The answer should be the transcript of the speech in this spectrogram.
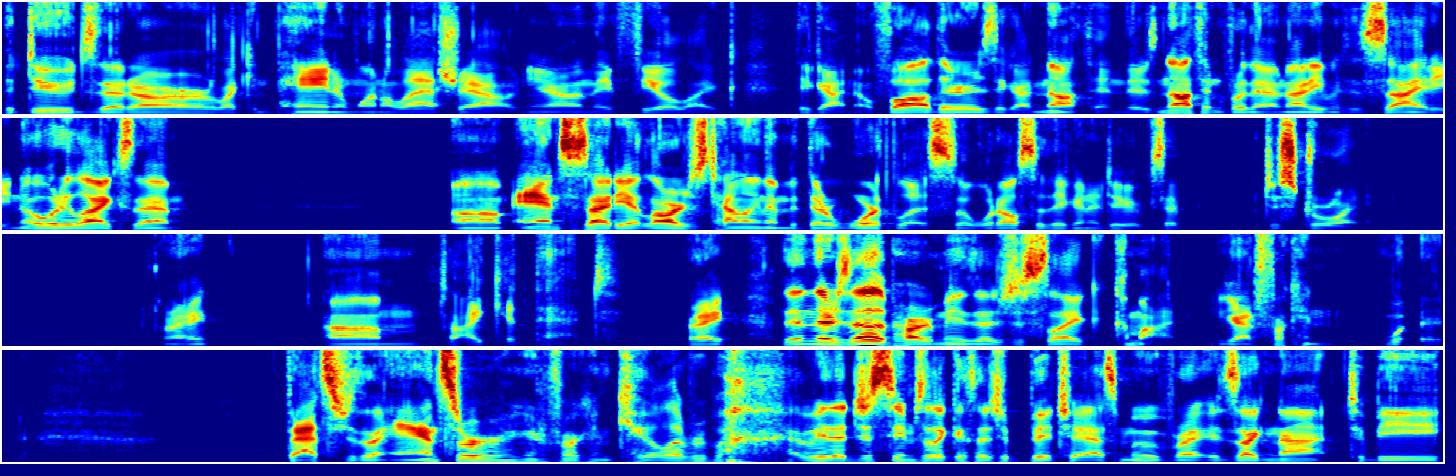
the dudes that are like in pain and want to lash out, you know, and they feel like they got no fathers, they got nothing. There's nothing for them, not even society. Nobody likes them. Um, and society at large is telling them that they're worthless. So what else are they going to do except destroy? Right? Um, so I get that. Right? But then there's another part of me that's just like, come on, you got fucking. What, that's the answer? You're gonna fucking kill everybody? I mean, that just seems like a, such a bitch ass move, right? It's like not to be.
